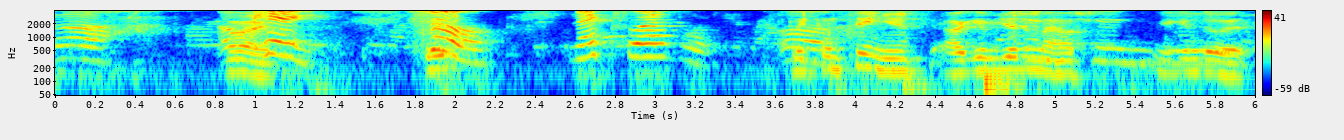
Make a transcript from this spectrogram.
Ah, All right. okay. So next level. We Oh. continue. I'll give you the mouse. You can do it.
